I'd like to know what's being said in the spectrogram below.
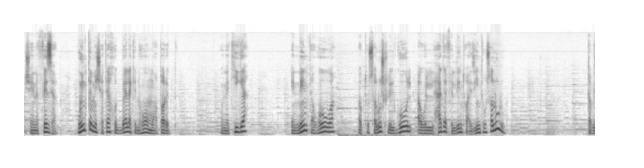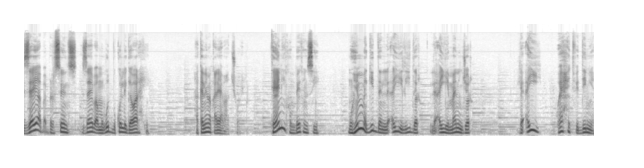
مش هينفذها وأنت مش هتاخد بالك إن هو معترض. والنتيجة إن أنت وهو ما بتوصلوش للجول أو الهدف اللي أنتوا عايزين توصلوا له. طب إزاي أبقى presence إزاي أبقى موجود بكل جوارحي؟ هكلمك عليها بعد شوية. تاني competency مهمة جدا لأي leader لأي manager لأي واحد في الدنيا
